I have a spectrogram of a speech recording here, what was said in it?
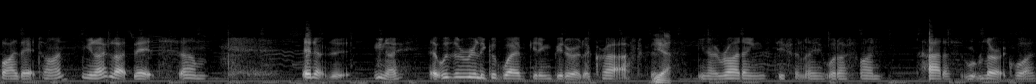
by that time. You know, like that's um, and it, you know, it was a really good way of getting better at a craft. Cause, Yeah. You know, writing is definitely what I find hardest lyric wise.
